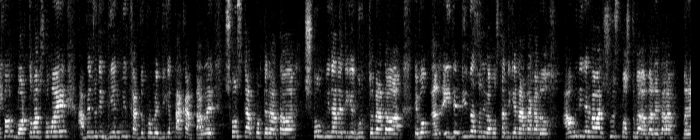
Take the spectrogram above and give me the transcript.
এখন বর্তমান সময়ে আপনি যদি বিএনপির কার্যক্রমের দিকে তাকান তাদের সংস্কার করতে না দেওয়া, সংবিধানের দিকে গুরুত্ব না দেওয়া এবং এই যে নির্বাচনী ব্যবস্থার দিকে না তাকানো, আওয়ামী লীগের ব্যাপারে সুস্পষ্ট মানে তারা মানে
